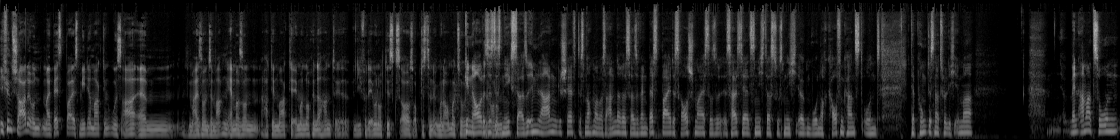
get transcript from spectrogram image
ich find's schade und mein Best Buy ist Mediamarkt in den USA. Ähm, mal sollen sie machen. Amazon hat den Markt ja immer noch in der Hand, äh, liefert ja immer noch Discs aus, ob das dann irgendwann auch mal zurück Genau, das ist Ahnung. das nächste. Also im Ladengeschäft ist nochmal was anderes. Also wenn Best Buy das rausschmeißt, also es heißt ja jetzt nicht, dass du es nicht irgendwo noch kaufen kannst. Und der Punkt ist natürlich immer, wenn Amazon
